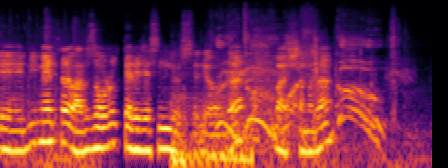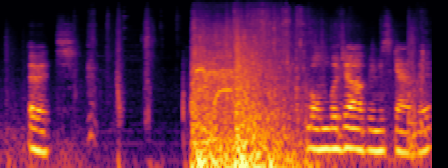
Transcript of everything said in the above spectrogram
E, bir metre var. Zorluk derecesini gösteriyor orada başlamadan. Evet. Bombacı abimiz geldi.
